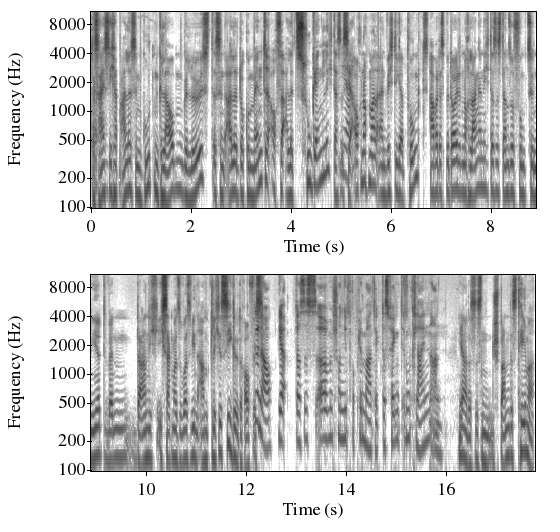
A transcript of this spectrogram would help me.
Das heißt, ich habe alles im guten Glauben gelöst. Es sind alle Dokumente auch für alle zugänglich. Das ist ja, ja auch nochmal ein wichtiger Punkt. Aber das bedeutet noch lange nicht, dass es dann so funktioniert, wenn da nicht, ich sag mal, sowas wie ein amtliches Siegel drauf ist. Genau, ja, das ist ähm, schon die Problematik. Das fängt im Kleinen an. Ja, das ist ein spannendes Thema.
